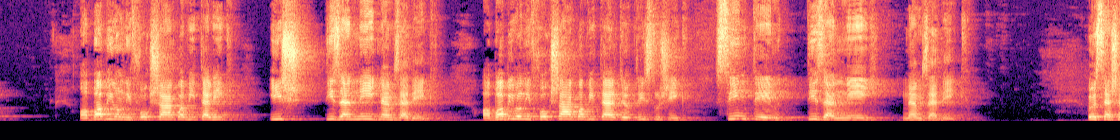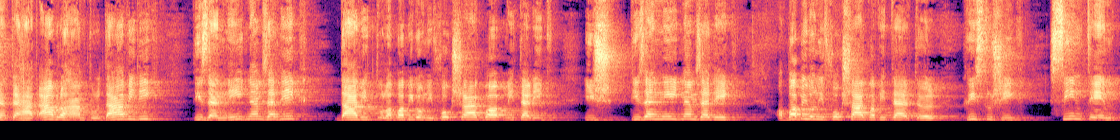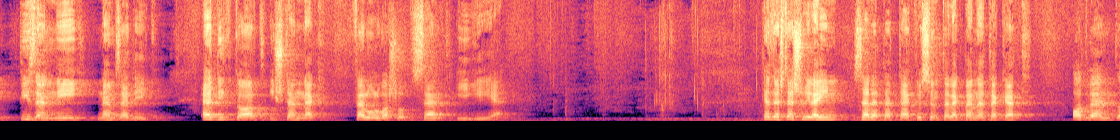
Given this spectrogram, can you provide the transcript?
a babiloni fogságba vitelig is 14 nemzedék. A babiloni fogságba viteltől Krisztusig szintén 14 nemzedék. Összesen tehát Ábrahámtól Dávidig 14 nemzedék, Dávidtól a babiloni fogságba vitelig is 14 nemzedék, a babiloni fogságba viteltől Krisztusig szintén 14 nemzedék. Eddig tart Istennek felolvasott szent ígéje. Kedves testvéreim, szeretettel köszöntelek benneteket advent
